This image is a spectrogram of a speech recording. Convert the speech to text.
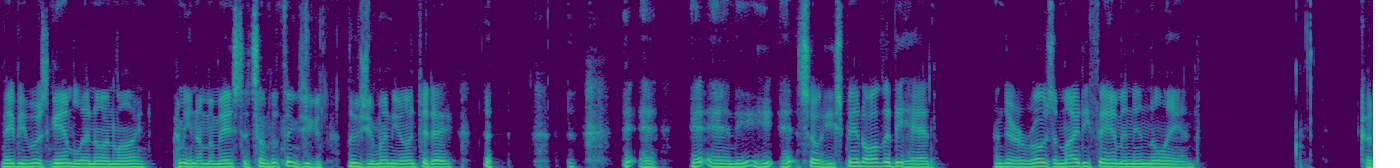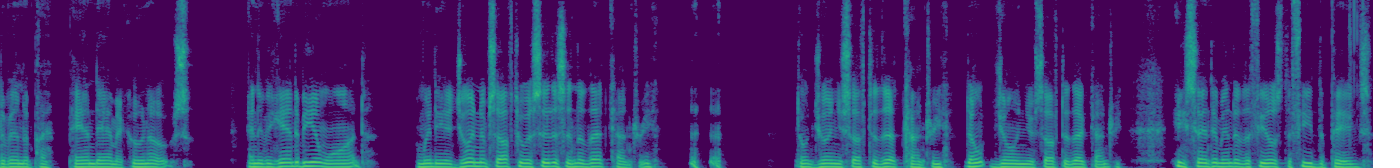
maybe he was gambling online. I mean, I'm amazed at some of the things you can lose your money on today. and he, he, so he spent all that he had, and there arose a mighty famine in the land. Could have been a pandemic, who knows? And he began to be in want. And when he had joined himself to a citizen of that country, don't join yourself to that country. Don't join yourself to that country. He sent him into the fields to feed the pigs,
